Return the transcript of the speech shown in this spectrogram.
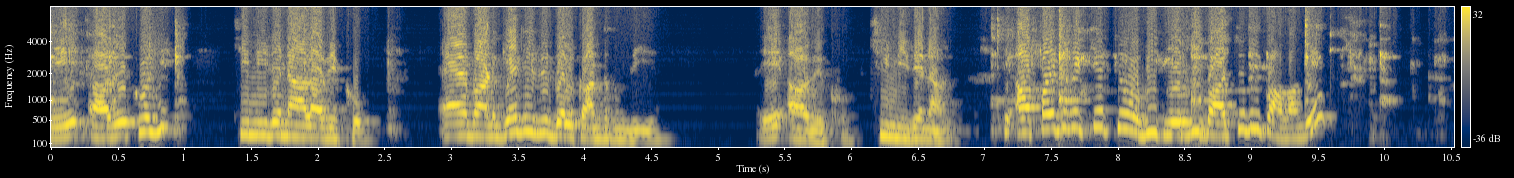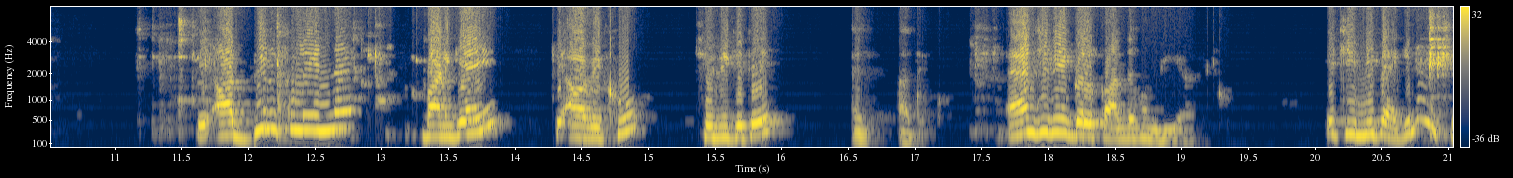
ਇਹ ਆ ਵੇਖੋ ਜੀ, ਚੀਨੀ ਦੇ ਨਾਲ ਆ ਵੇਖੋ। ਐ ਬਣ ਗਿਆ ਜਿਵੇਂ ਗਲਕੰਦ ਹੁੰਦੀ ਹੈ। ਇਹ ਆ ਵੇਖੋ, ਚੀਨੀ ਦੇ ਨਾਲ। ਤੇ ਆਪਾਂ ਇਹਦੇ ਵਿੱਚ ਘਿਓ ਵੀ, ਫੇਰ ਵੀ ਬਾਅਦ ਚ ਵੀ ਪਾਵਾਂਗੇ। ਤੇ ਆ ਬਿਲਕੁਲ ਇਹਨੇ ਬਣ ਗਿਆ ਇਹ। ਕਿ ਆ ਵੇਖੋ, ਜਿਵੇਂ ਕਿਤੇ ਐ- ਆ ਦੇਖੋ। ਐ ਜਿਵੇਂ ਗਲਕੰਦ ਹੁੰਦੀ ਆ। ਇਹ ਚੀਨੀ ਪੈ ਗਈ ਨਾ ਵਿੱਚ।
